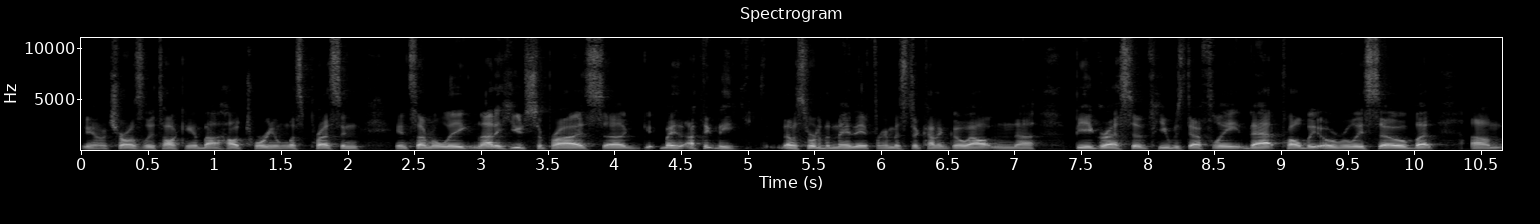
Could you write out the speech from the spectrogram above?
you know Charles Lee talking about how Taurean was pressing in summer league. Not a huge surprise. Uh, I think the, that was sort of the mandate for him is to kind of go out and uh, be aggressive. He was definitely that, probably overly so. But um,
